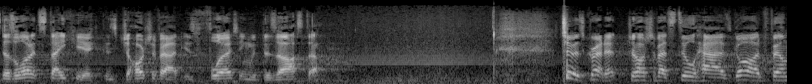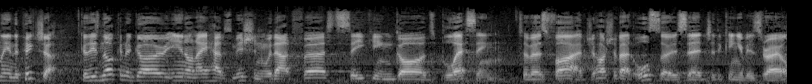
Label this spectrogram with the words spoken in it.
There's a lot at stake here because Jehoshaphat is flirting with disaster. To his credit, Jehoshaphat still has God firmly in the picture because he's not going to go in on Ahab's mission without first seeking God's blessing. So, verse 5 Jehoshaphat also said to the king of Israel,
